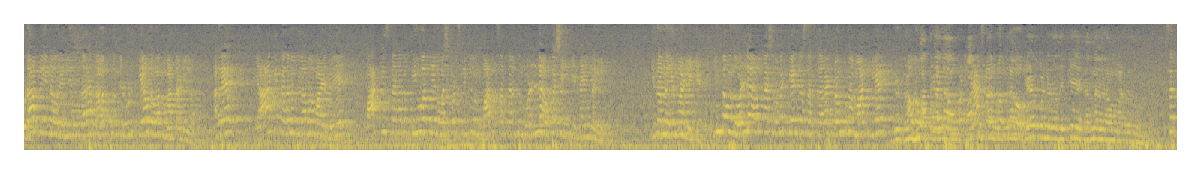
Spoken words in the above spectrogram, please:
ಉಡಾಪೆಯಿಂದ ಅವ್ರು ಎಲ್ಲಿ ಕೂಡ ನಾಲ್ಕು ಅಂತ ಹೇಳ್ಬಿಟ್ಟು ಕೇವಲವಾಗಿ ಮಾತಾಡಿಲ್ಲ. ಅಂದ್ರೆ ಯಾಕೆ ಕದನ ವಿರಾಮ ಮಾಡಿದ್ರಿ? ಪಾಕಿಸ್ತಾನದ ಪಿಒಕೆಯನ್ನು ವಶಪಡಿಸಲಿಕ್ಕೆ ಒಂದು ಭಾರತ ಸರ್ಕಾರಕ್ಕೆ ಒಂದು ಒಳ್ಳೆ ಅವಕಾಶ ಇತ್ತು ಈ ಟೈಮ್ನಲ್ಲಿ ಇದನ್ನ ಇದು ಮಾಡ್ಲಿಕ್ಕೆ? ಇಂಥ ಒಂದು ಒಳ್ಳೆ ಅವಕಾಶವನ್ನು ಕೇಂದ್ರ ಸರ್ಕಾರ ಟ್ರಂಪ್ನ ಮಾತಿಗೆ? ಕೇಳ್ಕೊಂಡಿರೋದಕ್ಕೆ ಕದನ ವಿರಾಮ ಮಾಡಿರೋದು ಅಂತ. ಸರ್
